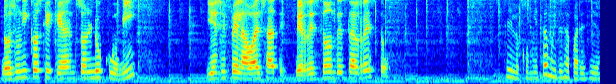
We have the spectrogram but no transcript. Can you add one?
los únicos que quedan son Lucumí y ese pelado Alzate. ¿De resto dónde está el resto? Sí, lo comiste muy desaparecido.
